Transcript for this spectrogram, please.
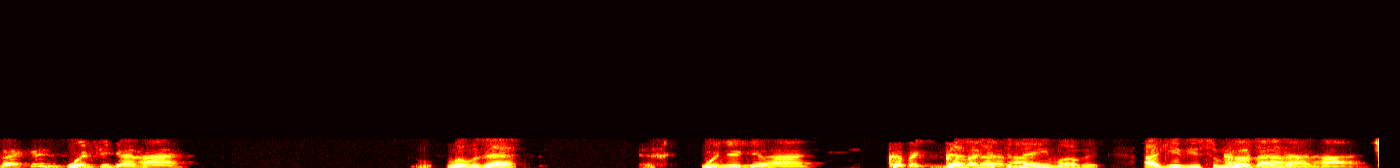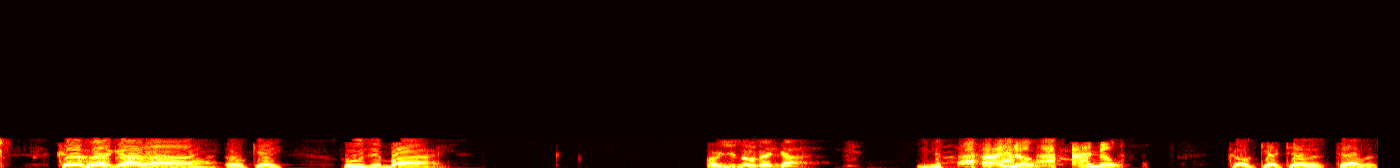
seconds. when she got high, What was that? when you get high, cause I, cause That's I not got the high. name of it. I'll give you some more Cause I got high. Cause, I 'Cause got, I got high. high. Okay. Who's it by? Oh, you know that guy. I know, I know. Okay, tell us. Tell us.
